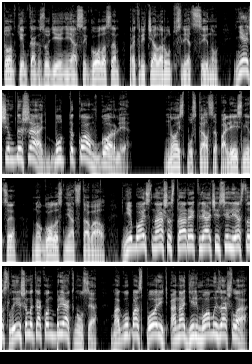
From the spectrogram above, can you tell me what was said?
Тонким, как зудение осы голосом, прокричала Рут вслед сыну. «Нечем дышать, будто ком в горле!» Ной спускался по лестнице, но голос не отставал. Небось, наша старая кляча Селеста слышала, как он брякнулся. Могу поспорить, она дерьмом и зашла».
